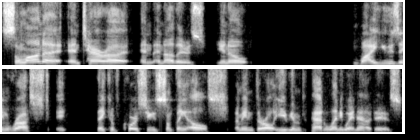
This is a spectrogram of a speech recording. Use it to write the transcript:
Solana and Terra and, and others, you know, by using Rust, it, they could of course use something else. I mean, they're all EVM compatible anyway nowadays.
